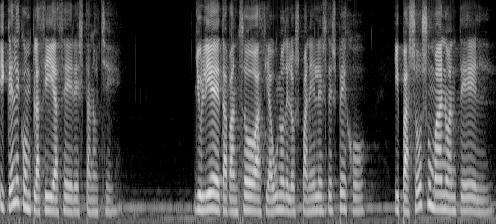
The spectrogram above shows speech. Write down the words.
¿Y qué le complacía hacer esta noche? Juliet avanzó hacia uno de los paneles de espejo y pasó su mano ante él.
